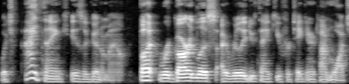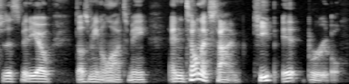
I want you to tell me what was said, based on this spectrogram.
which I think is a good amount. But regardless, I really do thank you for taking your time to watch this video. It does mean a lot to me. And until next time, keep it brutal.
